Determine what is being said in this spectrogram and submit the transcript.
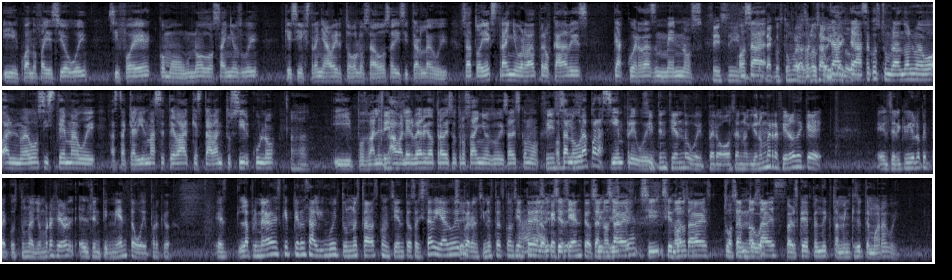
Y cuando falleció, güey, sí fue como uno o dos años, güey, que sí extrañaba ir todos los sábados a visitarla, güey. O sea, todavía extraño, ¿verdad? Pero cada vez te acuerdas menos. Sí, sí. O sea, te acostumbras te vas acostumbrando al nuevo, al nuevo sistema, güey, hasta que alguien más se te va, que estaba en tu círculo, Ajá. Y pues vale Sí. a valer verga otra vez otros años, güey, ¿sabes cómo? Sí, o sí, sea, no dura para siempre, güey. Sí te entiendo, güey, pero, o sea, no, yo no me refiero de que el ser querido es lo que te acostumbra, yo me refiero al el sentimiento, güey, porque es la primera vez que pierdes a alguien, güey, tú no estabas consciente, o sea, sí sabías, güey, Sí. pero en sí no estás consciente Ah, de lo sí, que sí, se siente, o sea, sí, no sabes, Sí, sí, no tu- sabes, tu o sea, punto, no sabes, Pero es que depende también que se te muera, güey.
